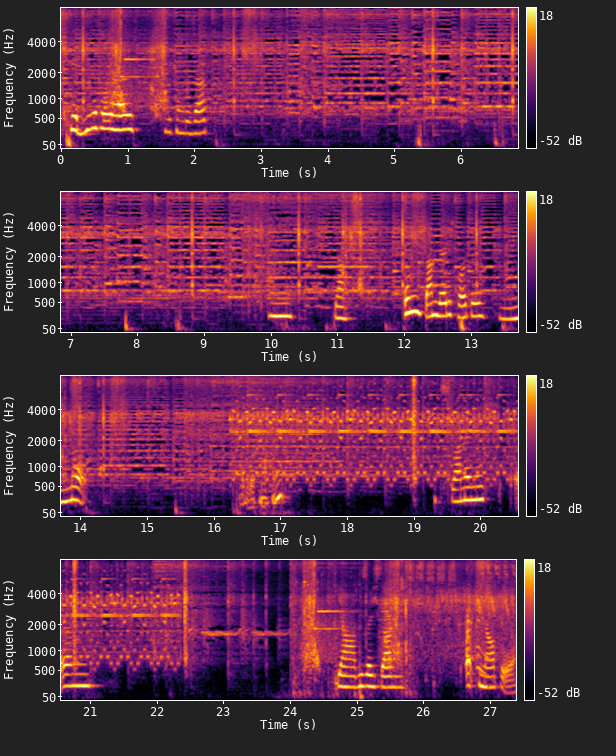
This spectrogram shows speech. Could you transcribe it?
Spiele diese Folge halt, wie schon gesagt. Mm, Ja. Und dann werde ich heute noch etwas machen. Und zwar nämlich, ähm, ja, wie soll ich sagen, Akinator.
